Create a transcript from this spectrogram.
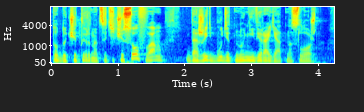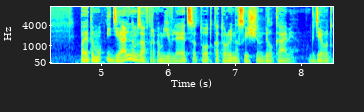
то до 14 часов вам дожить будет ну невероятно сложно. Поэтому идеальным завтраком является тот, который насыщен белками, где вот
